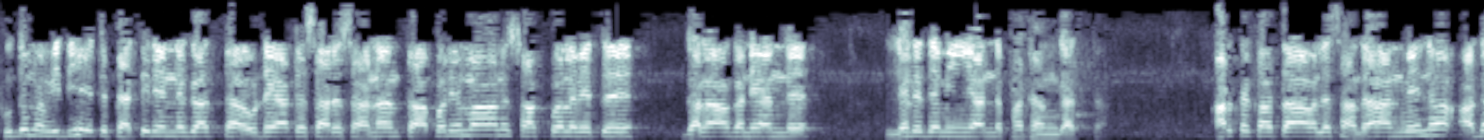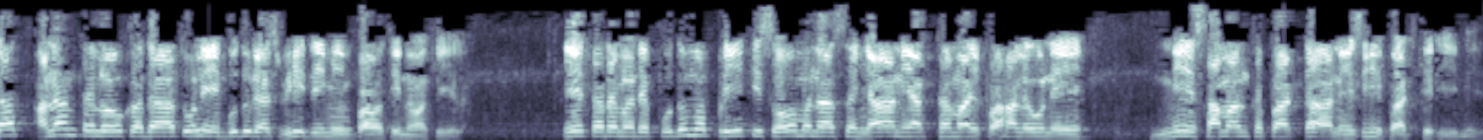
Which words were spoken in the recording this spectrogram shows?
පුදුම විදිහට පැතිරෙන්න ගත්තා උඩ යට සරස අනන්ත අපරිමාණ සක්වල වෙත ගලාගෙන යන්න ලෙඩදමින් යන්න පටන් ගත්තා. අර්ථ කතාවල සඳහන් වෙන අදත් අනන්ත ලෝක ධාතුලේ බුදුරැස් විහිදීමෙන් පවතිනවා කියලා. ඒ තරමට පුදුම ප්‍රීති සෝමනස්ස ඥානයක් තමයි පහළ වුණේ මේ සමන්තපට්ඨානෙ සිහිපත් කිරීමේ.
